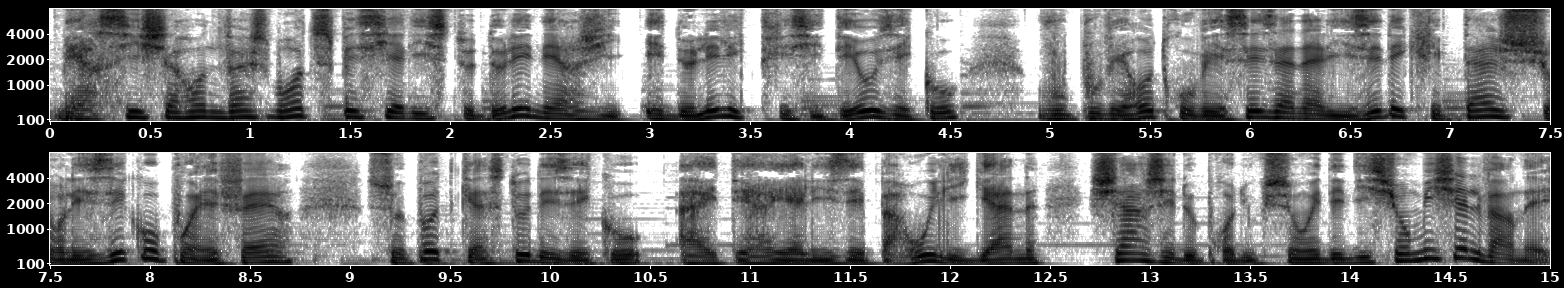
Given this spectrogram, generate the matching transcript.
Merci Sharon Vachebrot, spécialiste de l'énergie et de l'électricité aux échos. Vous pouvez retrouver ces analyses et décryptages sur leséchos.fr. Ce podcast des échos a été réalisé par Willy Gann, chargé de production et d'édition Michel Varnet.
